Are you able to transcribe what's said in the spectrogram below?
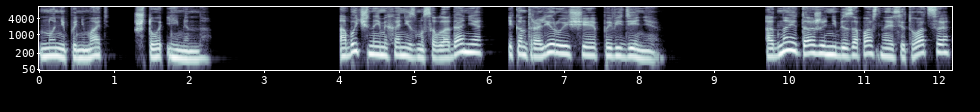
но не понимать, что именно. Обычные механизмы совладания и контролирующее поведение. Одна и та же небезопасная ситуация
